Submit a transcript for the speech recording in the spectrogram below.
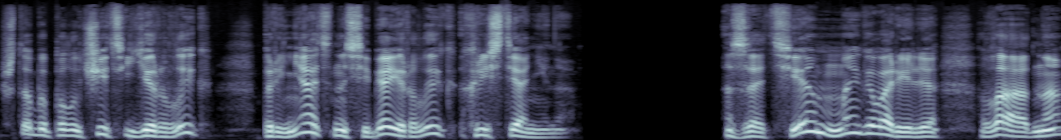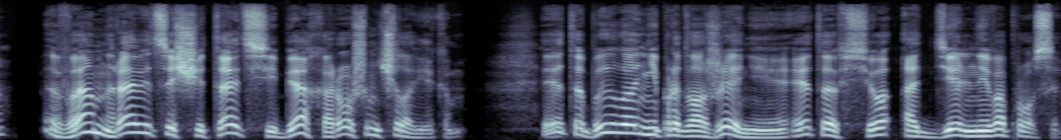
чтобы получить ярлык, принять на себя ярлык христианина. Затем мы говорили, ладно, вам нравится считать себя хорошим человеком. Это было не продолжение, это все отдельные вопросы.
